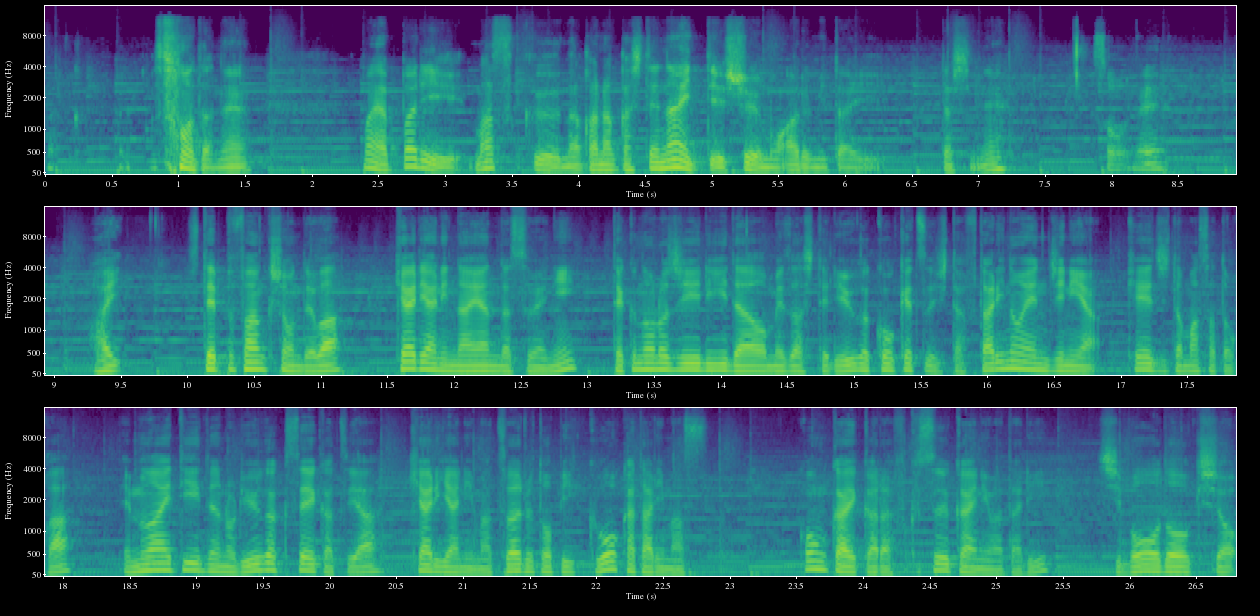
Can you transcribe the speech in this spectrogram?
なんかそうだね。まあやっぱりマスクなかなかしてないっていう州もあるみたいだしね。そうね。はい。ステップファンクションでは、キャリアに悩んだ末に、テクノロジーリーダーを目指して留学を決意した2人のエンジニア、ケイジとマサトが、MIT での留学生活やキャリアにまつわるトピックを語ります。今回から複数回にわたり、志望動機書、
